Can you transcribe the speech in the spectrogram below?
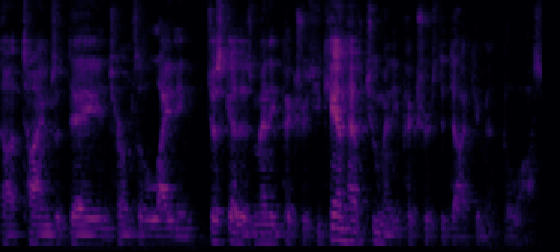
uh, times of day in terms of the lighting. Just get as many pictures. You can't have too many pictures to document the loss.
